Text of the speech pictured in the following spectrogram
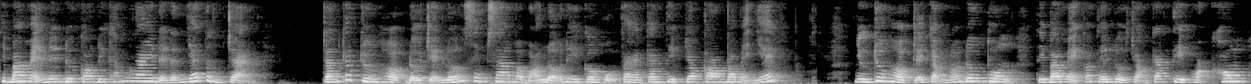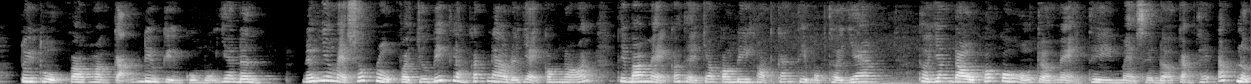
thì ba mẹ nên đưa con đi khám ngay để đánh giá tình trạng Tránh các trường hợp đợi trẻ lớn xem sao mà bỏ lỡ đi cơ hội vàng can thiệp cho con ba mẹ nhé. Những trường hợp trẻ chậm nói đơn thuần thì ba mẹ có thể lựa chọn can thiệp hoặc không tùy thuộc vào hoàn cảnh điều kiện của mỗi gia đình. Nếu như mẹ sốt ruột và chưa biết làm cách nào để dạy con nói thì ba mẹ có thể cho con đi học can thiệp một thời gian. Thời gian đầu có cô hỗ trợ mẹ thì mẹ sẽ đỡ cảm thấy áp lực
